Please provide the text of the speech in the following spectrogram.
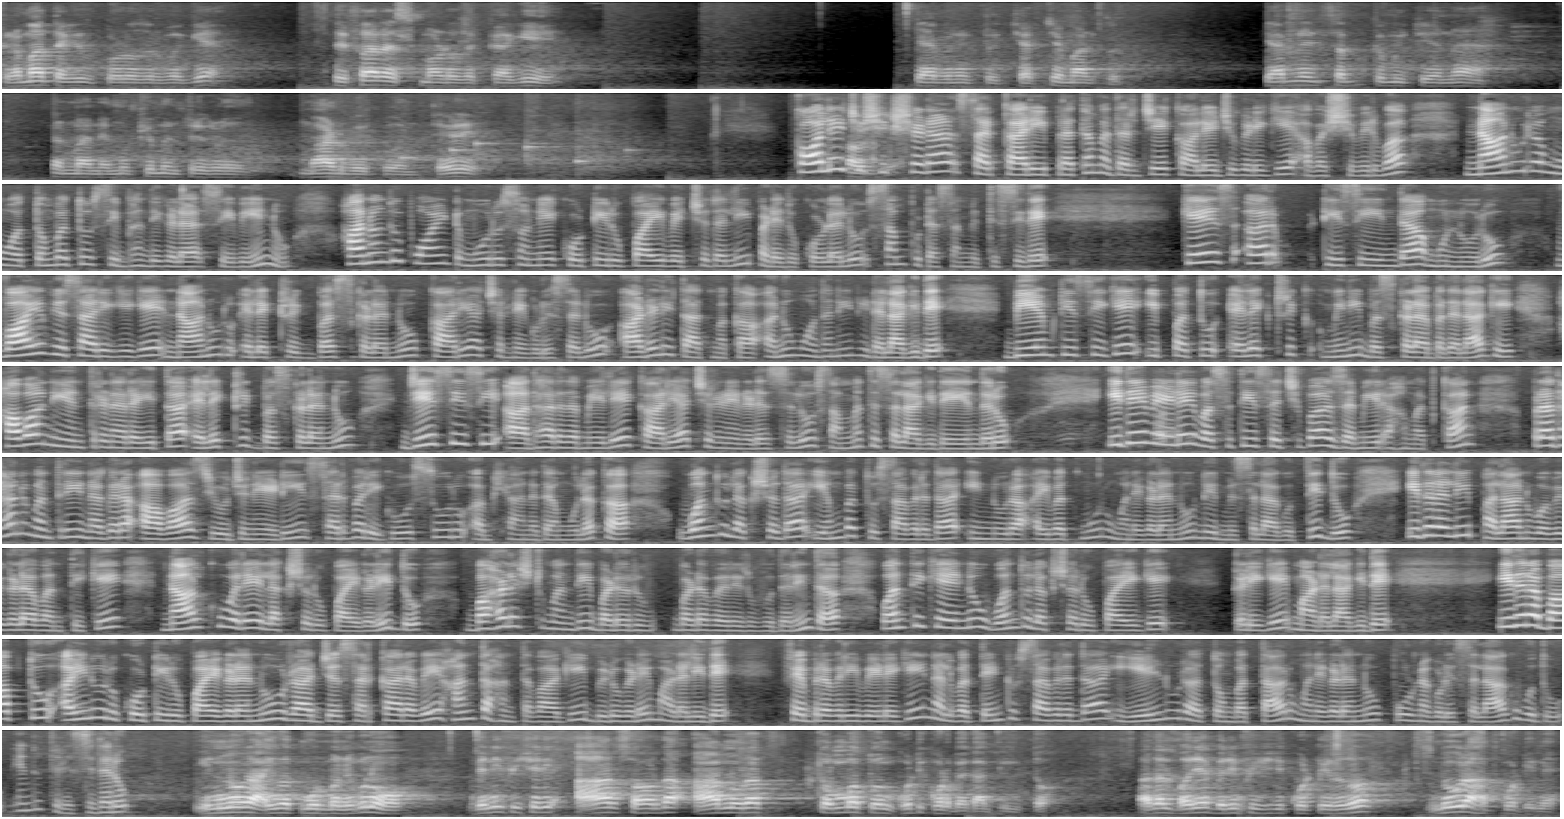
ಕ್ರಮ ತೆಗೆದುಕೊಳ್ಳೋದ್ರ ಬಗ್ಗೆ ಶಿಫಾರಸ್ ಮಾಡೋದಕ್ಕಾಗಿ ಕ್ಯಾಬಿನೆಟ್ ಚರ್ಚೆ ಮಾಡಿತು. ಕ್ಯಾಬಿನೆಟ್ ಸಬ್ ಕಮಿಟಿಯನ್ನು ಸನ್ಮಾನ್ಯ ಮುಖ್ಯಮಂತ್ರಿಗಳು ಮಾಡಬೇಕು ಅಂತೇಳಿ. ಕಾಲೇಜು ಶಿಕ್ಷಣ ಸರ್ಕಾರಿ ಪ್ರಥಮ ದರ್ಜೆ ಕಾಲೇಜುಗಳಿಗೆ ಅವಶ್ಯವಿರುವ ನಾನೂರ ಮೂವತ್ತೊಂಬತ್ತು ಸಿಬ್ಬಂದಿಗಳ ಸೇವೆಯನ್ನು ಹನ್ನೊಂದು ಪಾಯಿಂಟ್ ಮೂರು ಸೊನ್ನೆ ಕೋಟಿ ರೂಪಾಯಿ ವೆಚ್ಚದಲ್ಲಿ ಪಡೆದುಕೊಳ್ಳಲು ಸಂಪುಟ ಸಮ್ಮತಿಸಿದೆ. ಕೆಎಸ್ಆರ್ಟಿಸಿಯಿಂದ ಮುನ್ನೂರು, ವಾಯುವ್ಯ ಸಾರಿಗೆಗೆ ನಾನೂರು ಎಲೆಕ್ಟ್ರಿಕ್ ಬಸ್ಗಳನ್ನು ಕಾರ್ಯಾಚರಣೆಗೊಳಿಸಲು ಆಡಳಿತಾತ್ಮಕ ಅನುಮೋದನೆ ನೀಡಲಾಗಿದೆ. ಬಿಎಂಟಿಸಿಗೆ ಇಪ್ಪತ್ತು ಎಲೆಕ್ಟ್ರಿಕ್ ಮಿನಿ ಬಸ್ಗಳ ಬದಲಾಗಿ ಹವಾನಿಯಂತ್ರಣ ರಹಿತ ಎಲೆಕ್ಟ್ರಿಕ್ ಬಸ್ಗಳನ್ನು ಜೆಸಿಸಿ ಆಧಾರದ ಮೇಲೆ ಕಾರ್ಯಾಚರಣೆ ನಡೆಸಲು ಸಮ್ಮತಿಸಲಾಗಿದೆ ಎಂದರು. ಇದೇ ವೇಳೆ ವಸತಿ ಸಚಿವ ಜಮೀರ್ ಅಹಮದ್ ಖಾನ್ ಪ್ರಧಾನಮಂತ್ರಿ ನಗರ ಆವಾಸ್ ಯೋಜನೆಯಡಿ ಸರ್ವರಿಗೂ ಸೂರು ಅಭಿಯಾನದ ಮೂಲಕ ಒಂದು ಲಕ್ಷದ ಎಂಬತ್ತು ಸಾವಿರದ ಇನ್ನೂರ ಐವತ್ಮೂರು ಮನೆಗಳನ್ನು ನಿರ್ಮಿಸಲಾಗುತ್ತಿದ್ದು, ಇದರಲ್ಲಿ ಫಲಾನುಭವಿಗಳ ವಂತಿಕೆ ನಾಲ್ಕೂವರೆ ಲಕ್ಷ ರೂಪಾಯಿಗಳಿದ್ದು, ಬಹಳಷ್ಟು ಮಂದಿ ಬಡವರು ಬಡವರಿರುವುದರಿಂದ ವಂತಿಕೆಯನ್ನು ಒಂದು ಲಕ್ಷ ರೂಪಾಯಿಗೆ ಗಳಿಗೆ ಮಾಡಲಾಗಿದೆ. ಇದರ ಬಾಬ್ತು ಐನೂರು ಕೋಟಿ ರೂಪಾಯಿಗಳನ್ನು ರಾಜ್ಯ ಸರ್ಕಾರವೇ ಹಂತ ಹಂತವಾಗಿ ಬಿಡುಗಡೆ ಮಾಡಲಿದೆ. ಫೆಬ್ರವರಿ ವೇಳೆಗೆ ನಲವತ್ತೆಂಟು ಸಾವಿರದ ಏಳ್ನೂರ ತೊಂಬತ್ತಾರು ಮನೆಗಳನ್ನು ಪೂರ್ಣಗೊಳಿಸಲಾಗುವುದು ಎಂದು ತಿಳಿಸಿದರು. ಇನ್ನೂರ ಐವತ್ಮೂರು ಮನೆಗೂ ಬೆನಿಫಿಷರಿ ಆರು ಸಾವಿರದ ಆರುನೂರ ತೊಂಬತ್ತೊಂದು ಕೋಟಿ ಕೊಡಬೇಕಾಗ್ತಿತ್ತು. ಅದ್ರಲ್ಲಿ ಬರೀ ಬೆನಿಫಿಷರಿ ಕೊಟ್ಟಿರೋದು ನೂರ ಹತ್ತು ಕೋಟಿನೇ.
